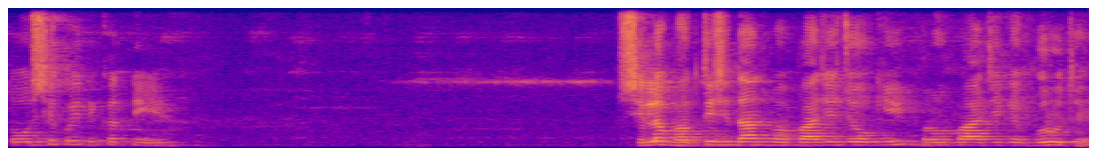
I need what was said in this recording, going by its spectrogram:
तो उससे कोई दिक्कत नहीं है। शिल भक्ति सिद्धांत प्रभुपाद जी, जो कि प्रभुपा जी के गुरु थे,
